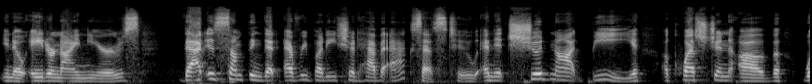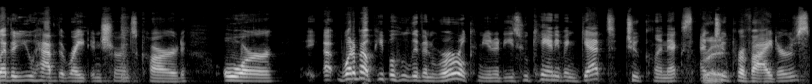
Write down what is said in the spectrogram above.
you know, eight or nine years, that is something that everybody should have access to. And it should not be a question of whether you have the right insurance card or uh, what about people who live in rural communities who can't even get to clinics and to providers?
